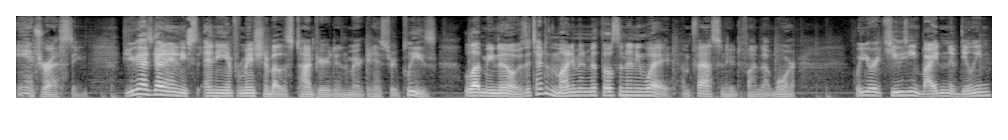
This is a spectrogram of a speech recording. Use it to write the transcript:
Interesting. If you guys got any any information about this time period in American history, please let me know. Is it tied to the monument mythos in any way? I'm fascinated to find out more. What you're accusing Biden of doing,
